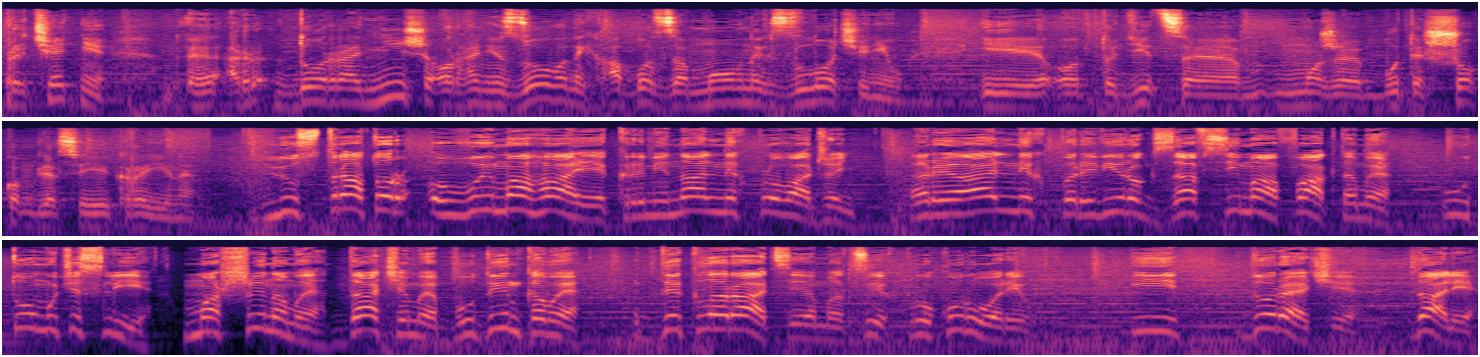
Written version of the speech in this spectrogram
причетні е, до раніше організованих або замовних злочинів. І от тоді це може бути шоком для всієї країни. Люстратор вимагає кримінальних проваджень, реальних перевірок за всіма фактами, у тому числі машинами, дачами, будинками, деклараціями цих прокурорів. І До речі, далі.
